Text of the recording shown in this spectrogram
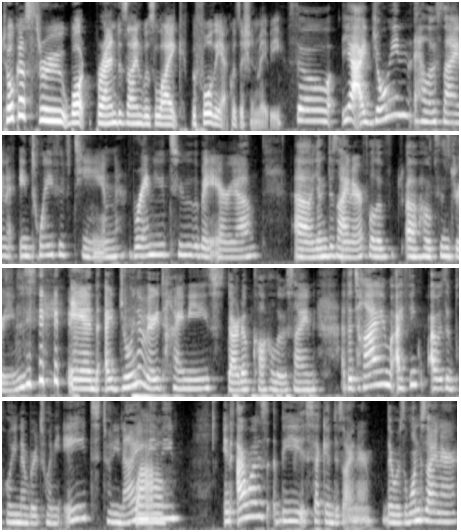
Talk us through what brand design was like before the acquisition, maybe. So, yeah, I joined HelloSign in 2015, brand new to the Bay Area. Uh, young designer full of uh, hopes and dreams. and I joined a very tiny startup called HelloSign. At the time, I think I was employee number 28, 29 wow. maybe. And I was the second designer. There was one designer,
